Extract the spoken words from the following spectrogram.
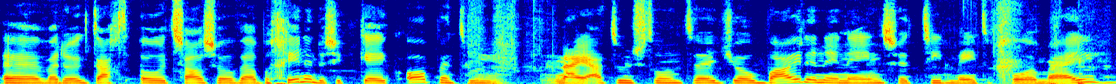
Waardoor ik dacht, oh, het zal zo wel beginnen. Dus ik keek op en toen, nou ja, toen stond Joe Biden ineens eh, 10 meter voor mij.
